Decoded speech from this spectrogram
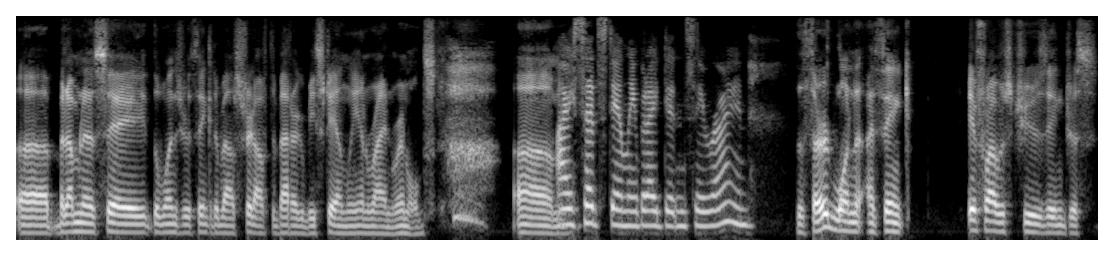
Uh, but I'm gonna say the ones you're thinking about straight off the bat are gonna be Stan Lee and Ryan Reynolds. Um, I said Stan Lee, but I didn't say Ryan. The third one, I think, if I was choosing, just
